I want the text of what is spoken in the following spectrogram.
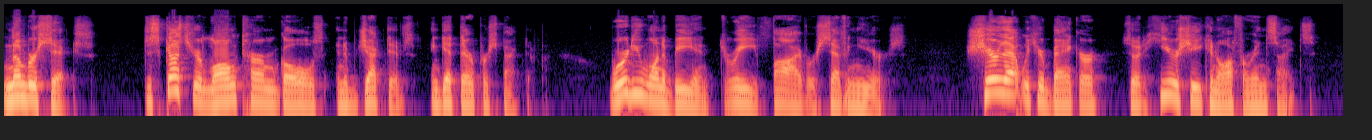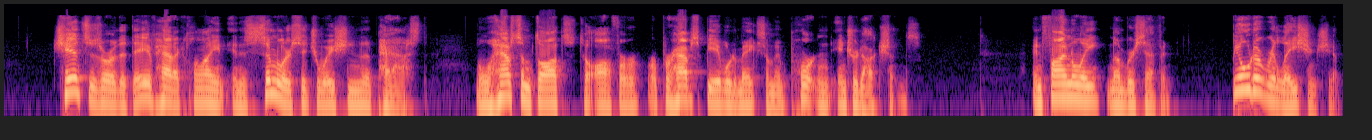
Number six, discuss your long term goals and objectives and get their perspective. Where do you want to be in three, five, or seven years? Share that with your banker so that he or she can offer insights chances are that they have had a client in a similar situation in the past and will have some thoughts to offer or perhaps be able to make some important introductions. And finally, number seven, build a relationship.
